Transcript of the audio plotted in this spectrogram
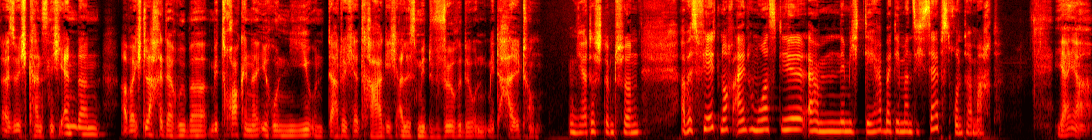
Also ich kann es nicht ändern, aber ich lache darüber mit trockener Ironie und dadurch ertrage ich alles mit Würde und mit Haltung. Ja, das stimmt schon. Aber es fehlt noch ein Humorstil, ähm, nämlich der, bei dem man sich selbst runtermacht. Ja, ja.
